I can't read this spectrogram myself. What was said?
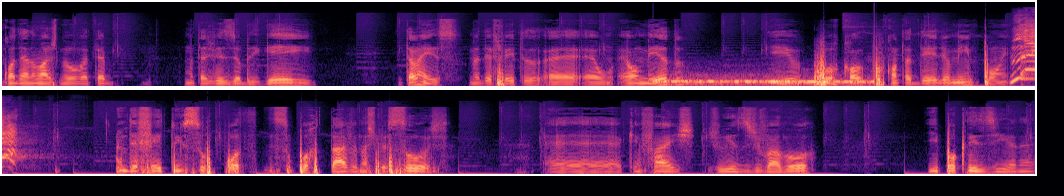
Quando era mais novo, até muitas vezes eu briguei. Então é isso. Meu defeito é, é, o, é o medo e por, por conta dele eu me imponho. Um defeito insuportável nas pessoas é quem faz juízo de valor e hipocrisia, né?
